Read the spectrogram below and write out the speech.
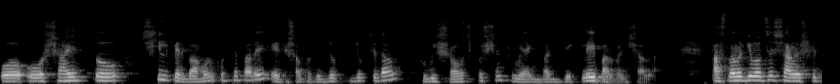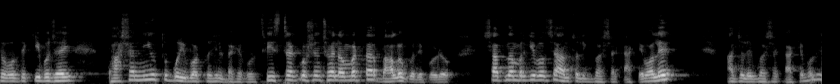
ও ও সাহিত্য শিল্পের বাহন করতে পারে, এটা সম্পর্কে যুক- যুক্তি দাও। খুবই সহজ কোশ্চেন তুমি একবার দেখলেই পারবে ইনশাল্লাহ পাঁচ নম্বর কি বলছে? সংস্কৃত বলতে কি বোঝায়? ভাষা নিয়ত পরিবর্তনশীল ব্যাখ্যা করো। থ্রি স্টার কোশ্চেন ছয় নম্বরটা, ভালো করে পড়ো। সাত নম্বর কি বলছে? আঞ্চলিক ভাষা কাকে বলে? আঞ্চলিক ভাষা কাকে বলে?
